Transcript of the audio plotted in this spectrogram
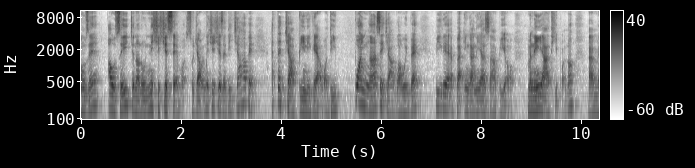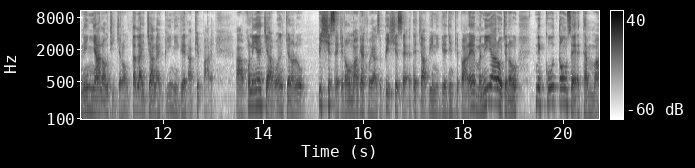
2930အောက်ဈေးကျွန်တော်တို့2880ပေါ့ဆိုကြပါ2880ဒီကြားပဲအသက်ကြပြီးနေကြရပါဒီ point 50ကြားกว่าဝေးပဲပြီးခဲ့တဲ့အပတ်အင်္ဂါနေ့ကစပြီးတော့မနေ့ရာအထိပေါ့နော်အဲမနေ့ညလောက်အထိကျွန်တော်တက်လိုက်ကြလိုက်ပြီးနေခဲ့တာဖြစ်ပါတယ်အာခုနှစ်ရက်ကြာပေါ့ကျွန်တော်တို့ pitch 80ကျွန်တော်တို့ market ခေါ်ရဆို pitch 80အသက်ကြပြီးနေခဲ့ခြင်းဖြစ်ပါတယ်မနေ့ကတော့ကျွန်တော်တို့2930အထက်မှာ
